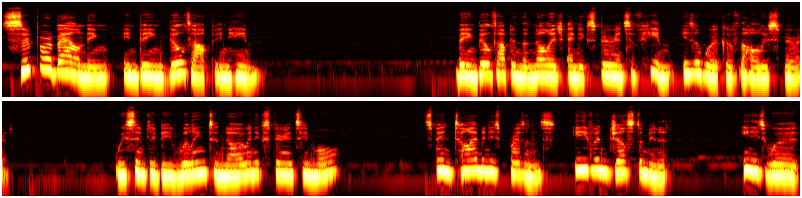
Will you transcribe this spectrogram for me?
superabounding in being built up in Him. Being built up in the knowledge and experience of Him is a work of the Holy Spirit. We simply be willing to know and experience Him more. Spend time in His presence, even just a minute in His Word,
